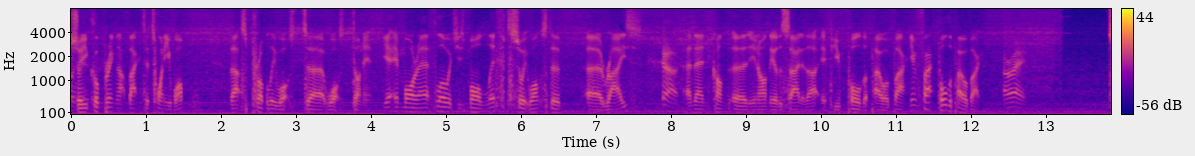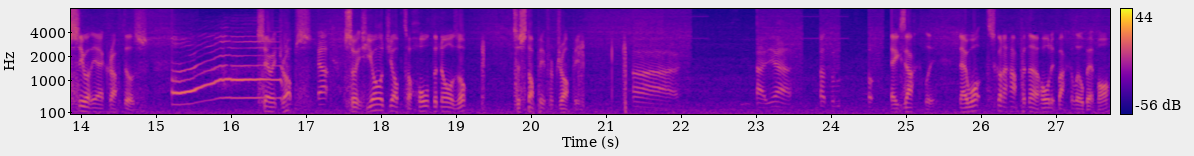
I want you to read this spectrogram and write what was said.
So you could bring that back to 21. That's probably what's uh, what's done it. Getting more airflow, which is more lift, so it wants to uh, rise. Yeah. And then, con- uh, you know, on the other side of that, if you pull the power back, in fact, pull the power back. All right. See what the aircraft does. See how it drops? Yeah. So it's your job to hold the nose up to stop it from dropping. Uh. Yeah. yeah. Exactly. Now what's going to happen there, hold it back a little bit more.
